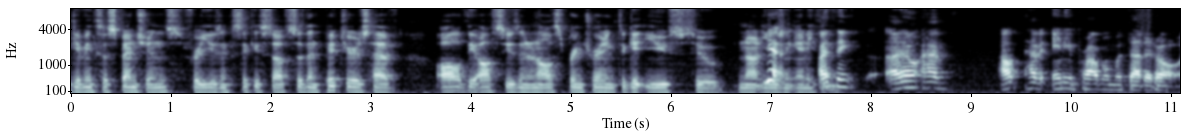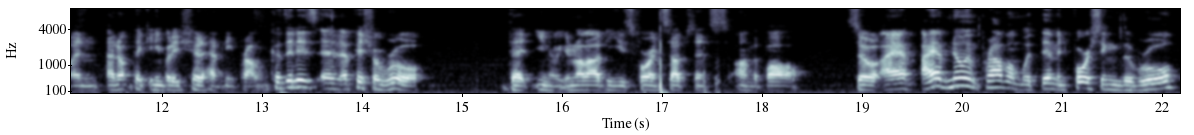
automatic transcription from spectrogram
giving suspensions for using sticky stuff, so then pitchers have all of the off season and all of spring training to get used to not Yeah, using anything. I think I don't have I don't have any problem with that at all, and I don't think anybody should have any problem because it is an official rule that you know you're not allowed to use foreign substance on the ball. So I have I have no problem with them enforcing the rule.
